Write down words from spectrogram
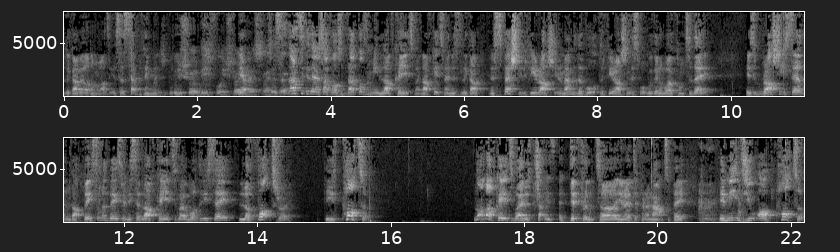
legabe Adam Amazi. It's a separate thing. Which, Who's sure, who's for sure? yeah, so, so that's the Gezerah Sarkosim. That doesn't mean love kayitzman. Love kayitzman is legabe, and especially the Rashi. Remember the vault the Rashi, and this is what we're going to work on today. Is Rashi said in that base on the base when he said love kayitzman, what did he say? Lefotre. These potter. Not love kayitzman is, tra- is a different, uh, you know, a different amount to pay. It means you are potter.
